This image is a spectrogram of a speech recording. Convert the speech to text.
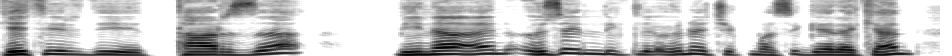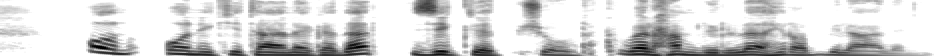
getirdiği tarza binaen özellikle öne çıkması gereken 10-12 tane kadar zikretmiş olduk. Velhamdülillahi Rabbil Alemin.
